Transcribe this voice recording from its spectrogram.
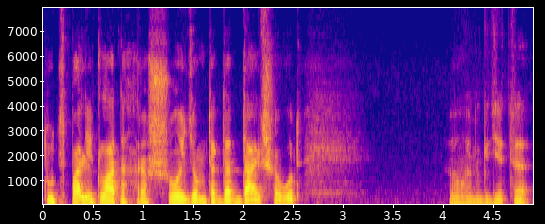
тут спалит. Ладно, хорошо, идем тогда дальше. Вот. Он где-то...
